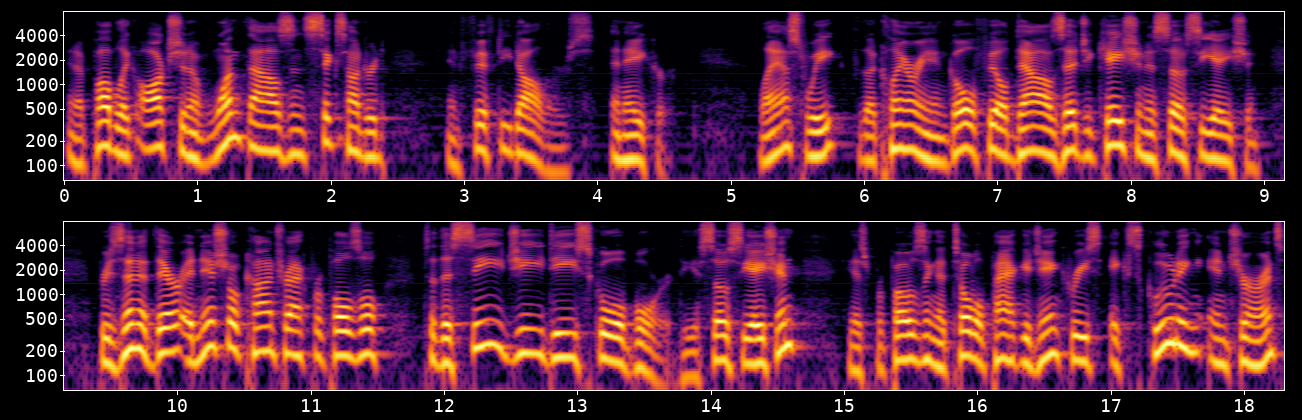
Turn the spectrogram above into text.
in a public auction of $1,650 an acre. Last week, the Clarion Goldfield Dows Education Association presented their initial contract proposal to the CGD School Board. The association is proposing a total package increase excluding insurance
